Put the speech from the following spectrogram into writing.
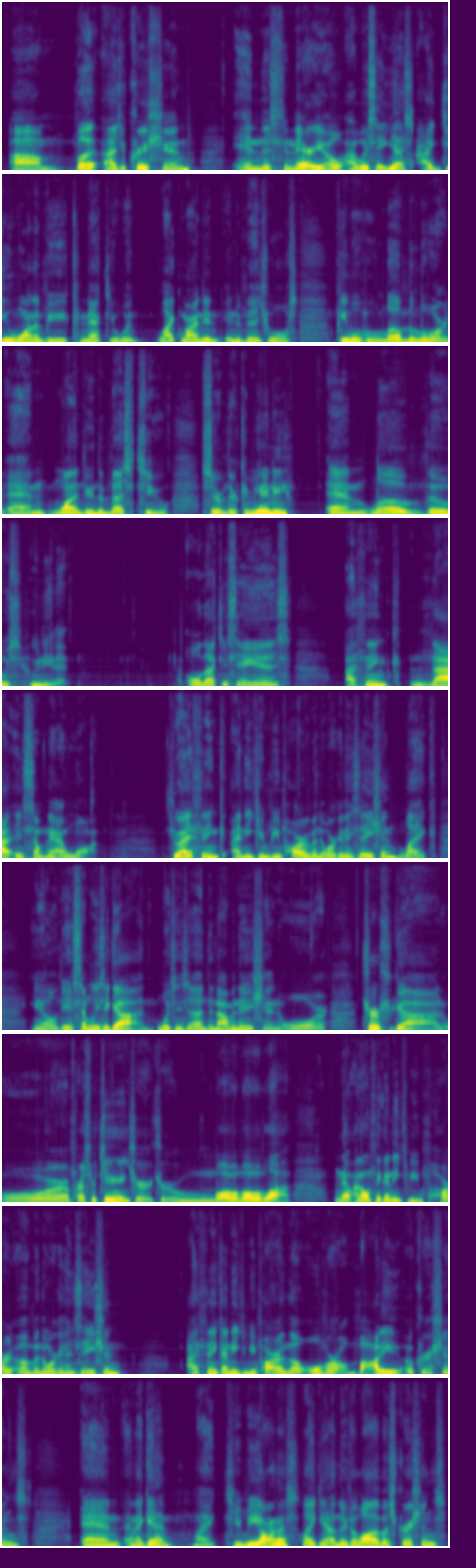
Um, but as a Christian, in this scenario, I would say yes, I do want to be connected with like minded individuals, people who love the Lord and want to do the best to serve their community and love those who need it. All that to say is, I think that is something I want. Do I think I need to be part of an organization like, you know, the Assemblies of God, which is a denomination, or Church of God, or a Presbyterian church, or blah, blah, blah, blah, blah. No, I don't think I need to be part of an organization. I think I need to be part of the overall body of Christians. And and again, like to be honest, like yeah, there's a lot of us Christians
